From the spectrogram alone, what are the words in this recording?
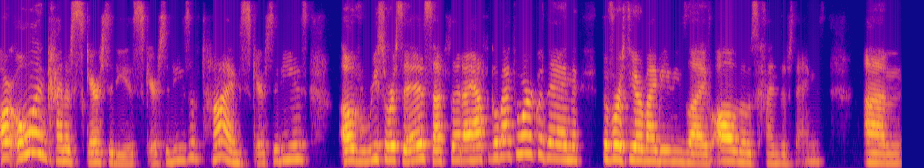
our own kind of scarcities, scarcities of time, scarcities of resources such that I have to go back to work within the first year of my baby's life, all those kinds of things. Um,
